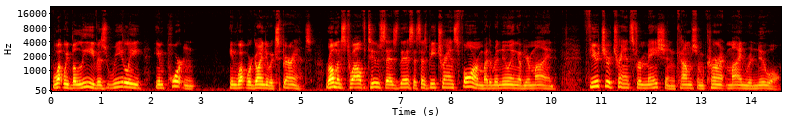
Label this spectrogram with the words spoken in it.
what we believe is really important in what we're going to experience. Romans 12:2 says this, it says be transformed by the renewing of your mind. Future transformation comes from current mind renewal.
